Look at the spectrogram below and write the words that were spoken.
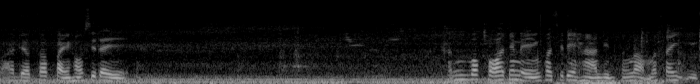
ว่าเดี๋ยวต่อไปเขาสิได้คันบ่พอจังไดเองเขาสิได้หาดินข้างนอกมาใส่อีก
